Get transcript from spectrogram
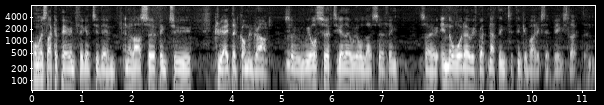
almost like a parent figure to them and allow surfing to create that common ground. So we all surf together, we all love surfing. So in the water, we've got nothing to think about except being stoked, and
